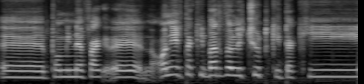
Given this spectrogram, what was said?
yy, pominę fakt, yy, no on jest taki bardzo leciutki, taki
